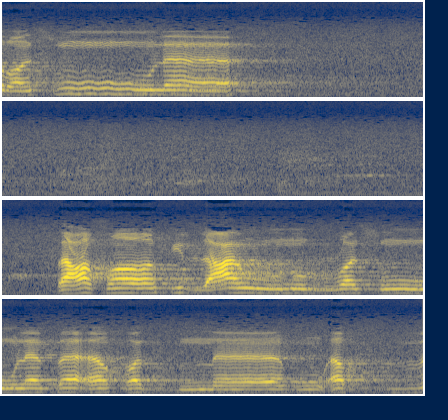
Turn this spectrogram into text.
رسولا. فعصى فرعون الرسول فأخذناه أخذ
